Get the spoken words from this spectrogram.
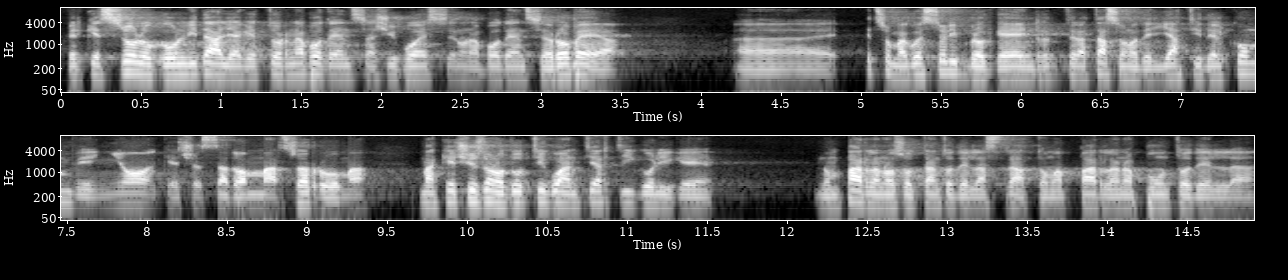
perché solo con l'Italia che torna potenza ci può essere una potenza europea Uh, insomma, questo libro che in realtà sono degli atti del convegno che c'è stato a marzo a Roma, ma che ci sono tutti quanti articoli che non parlano soltanto dell'astratto, ma parlano appunto del,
